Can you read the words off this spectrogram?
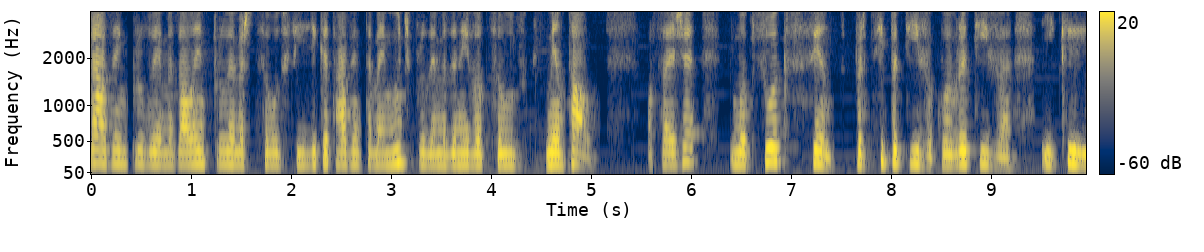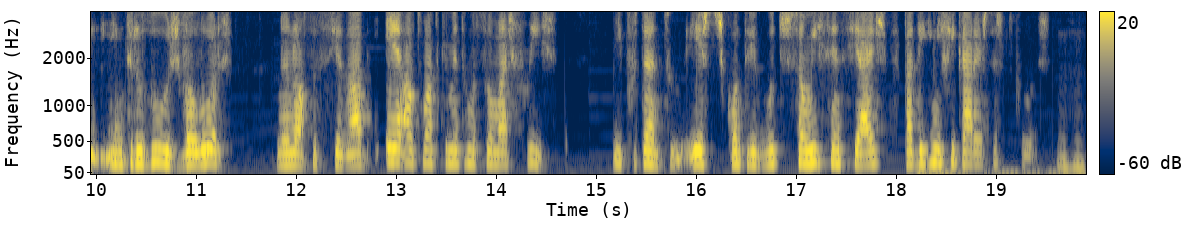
trazem problemas, além de problemas de saúde física, trazem também muitos problemas a nível de saúde mental. Ou seja, uma pessoa que se sente participativa, colaborativa e que introduz valor na nossa sociedade é automaticamente uma pessoa mais feliz. E, portanto, estes contributos são essenciais para dignificar estas pessoas. Uhum.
